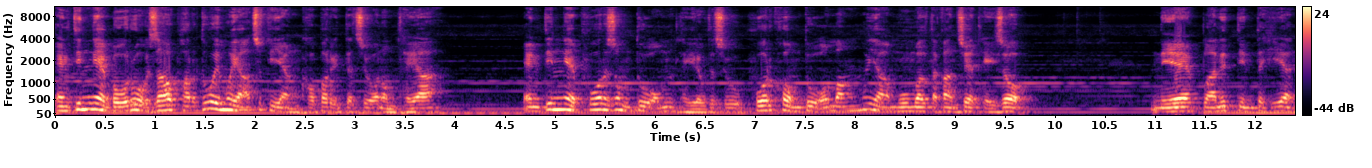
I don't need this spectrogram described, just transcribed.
Eng tin nge bo ruak zau phar doi mo ya chu tiang khoparit ta chu anom theya. Eng tin nge phuar zom tu om hleilo ta chu phuar khom tu omang maya mumal takan che theizo nia planet tin ta hian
